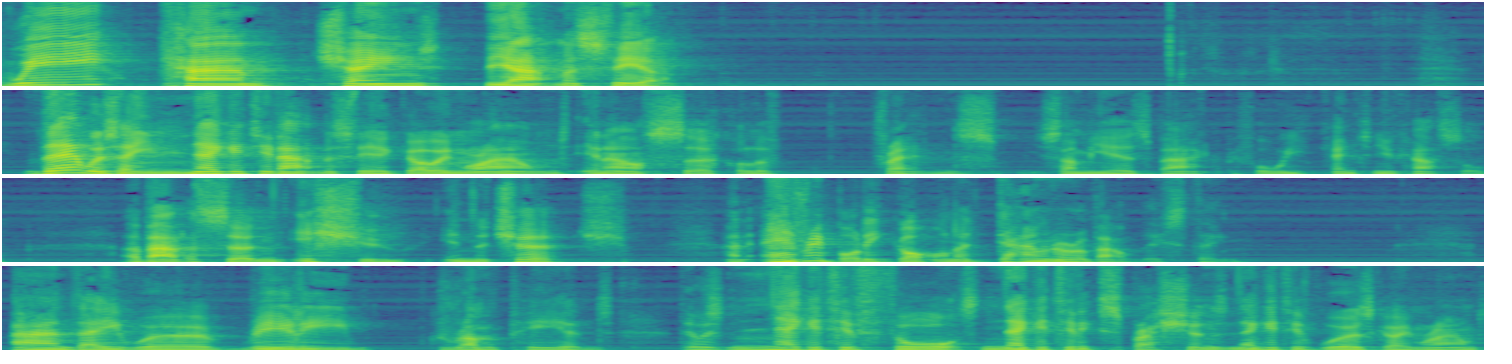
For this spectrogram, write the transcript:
We can change the atmosphere. There was a negative atmosphere going around in our circle of friends some years back before we came to Newcastle about a certain issue in the church. And everybody got on a downer about this thing. And they were really grumpy, and there was negative thoughts, negative expressions, negative words going around.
